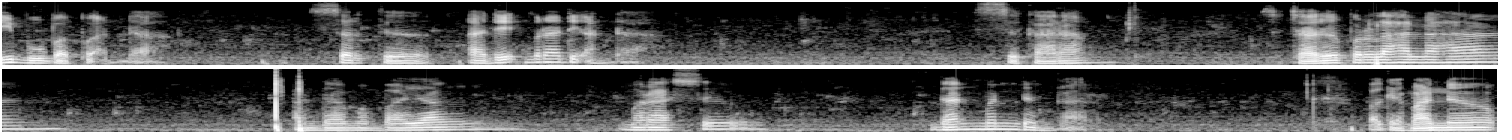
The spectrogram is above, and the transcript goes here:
ibu bapa anda serta adik-beradik anda. Sekarang, secara perlahan-lahan, anda membayang, merasa dan mendengar bagaimana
